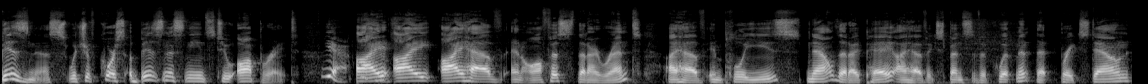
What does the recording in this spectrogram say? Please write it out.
business, which of course a business needs to operate. Yeah. I, I I have an office that I rent. I have employees now that I pay. I have expensive equipment that breaks down,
